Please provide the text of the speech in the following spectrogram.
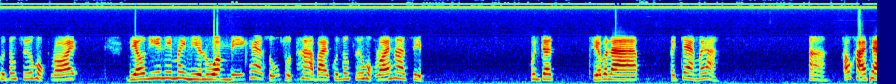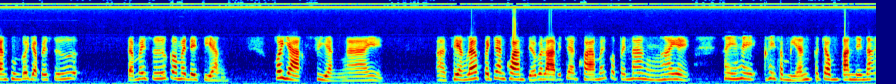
คุณต้องซื้อหกร้อยเดี๋ยวนี้นี่ไม่มีรวมมีแค่สูงสุดห้าใบคุณต้องซื้อหกร้อยห้าสิบคุณจะเสียเวลาไปแจ้งไหมล่ะ อ่าเขาขายแพงคุณก็อย่าไปซื้อ แต่ไม่ซื้อก็ไม่ได้เสี่ยง ก็อยากเสี่ยงไง อ่า เสี่ยงแล้วไปแจ้งความเสียเวลาไปแจ้งความไม่ก็ไปนั่งให้ ให้ให้ให้เสมียนประจำวันในนั้น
